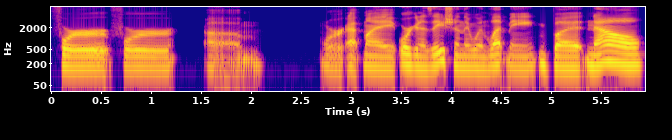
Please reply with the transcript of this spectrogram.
for for um or at my organization they wouldn't let me but now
